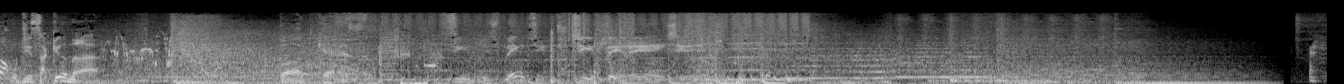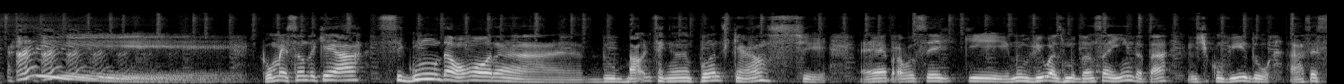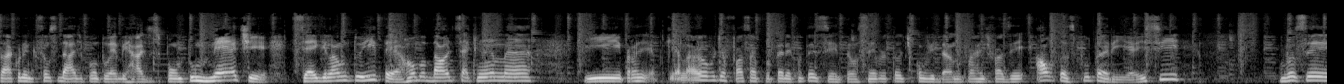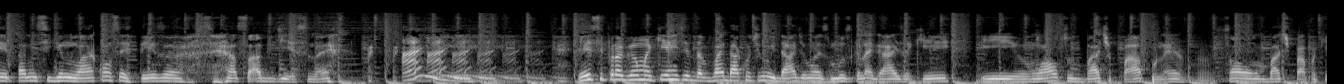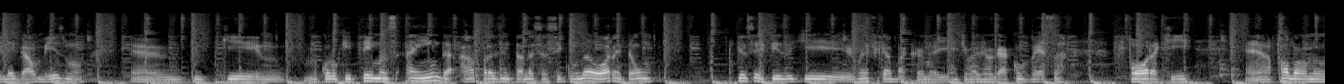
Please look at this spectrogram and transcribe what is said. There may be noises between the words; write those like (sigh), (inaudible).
Balde Sacana. Podcast. Simplesmente diferente. Ai. Começando aqui a segunda hora do Balde Sacana Podcast. É para você que não viu as mudanças ainda, tá? Eu te convido a acessar conexãocidade.webradios.net. Segue lá no Twitter, arroba Balde. E pra, porque lá eu já faço a putaria acontecer, então eu sempre tô te convidando pra gente fazer altas putaria. E se você tá me seguindo lá, com certeza você já sabe disso, né? Ai, ai, Esse programa aqui a gente vai dar continuidade a umas músicas legais aqui e um alto bate-papo, né? Só um bate-papo aqui legal mesmo. É, que não coloquei temas ainda a apresentar nessa segunda hora, então tenho certeza que vai ficar bacana aí. A gente vai jogar conversa fora aqui, é, falando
